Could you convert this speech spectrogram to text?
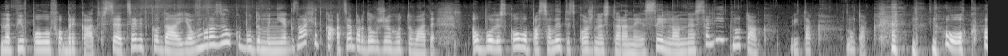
напівполуфабрикат. Все, це відкладаю я в морозилку, буде мені як знахідка, а це продовжую готувати. Обов'язково посолити з кожної сторони. Сильно не саліть, ну так, і так, ну так, на око.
